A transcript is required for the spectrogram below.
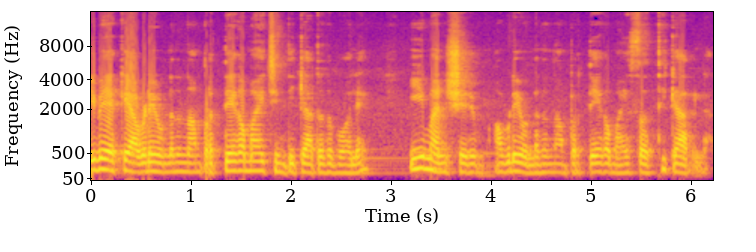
ഇവയൊക്കെ അവിടെ ഉണ്ടെന്ന് നാം പ്രത്യേകമായി ചിന്തിക്കാത്തതുപോലെ ഈ മനുഷ്യരും അവിടെയുണ്ടെന്ന് നാം പ്രത്യേകമായി ശ്രദ്ധിക്കാറില്ല.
